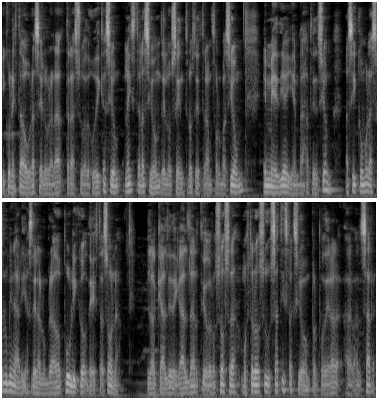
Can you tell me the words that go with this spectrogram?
y con esta obra se logrará, tras su adjudicación, la instalación de los centros de transformación en media y en baja tensión, así como las luminarias del alumbrado público de esta zona. El alcalde de Galdar, Teodoro Sosa, mostró su satisfacción por poder avanzar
